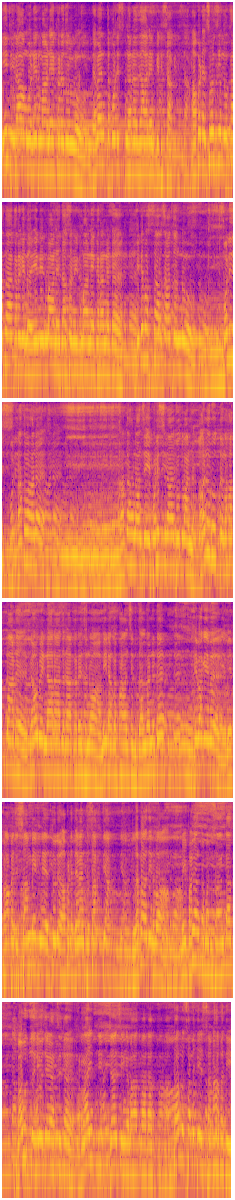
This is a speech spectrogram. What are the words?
නීති රාමුව නිර්මාණය කර දුන්නු දැවැන්ත පොලිස් නිලධාරීන් පිරිසක් අපට සුසිල්ව කතා කරගෙන මේ නිර්මාණය දස නිර්මාණය කරන්නට පිටපස්සාව සාදුන්නු පොලිස් රථවාහන රථහනන්සේ පොලිස් නායකතුමන් අනුරුද්ධ මහත්මයාට ගෞරවයෙන් ආරාධනා කර සිටිනවා මීළඟ පහන් සිළු දල්වන්නට. ඒ වගේම මේ පාපති සම්මේලනය තුල අපිට දැවැන්ත ශක්තියක් ලබා දෙනවා. මේ පංක මදුසාන්ටත් බෞද්ධ නියෝජනයක් සිට රයින්දි ජයසිංහ මහත්මයාටත් තරුණ සමිතියේ සභාපති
